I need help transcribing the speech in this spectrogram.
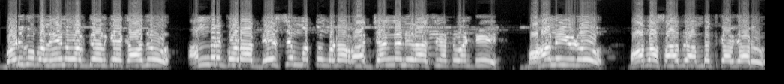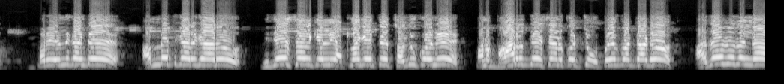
బడుగు బలహీన వర్గాలకే కాదు అందరు కూడా దేశం మొత్తం కూడా రాజ్యాంగాన్ని రాసినటువంటి మహనీయుడు బాబాసాహెబ్ అంబేద్కర్ గారు. మరి ఎందుకంటే అంబేద్కర్ గారు విదేశాలకు వెళ్ళి ఎట్లాగైతే చదువుకొని మన భారతదేశానికి వచ్చి ఉపయోగపడ్డాడో. అదే విధంగా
